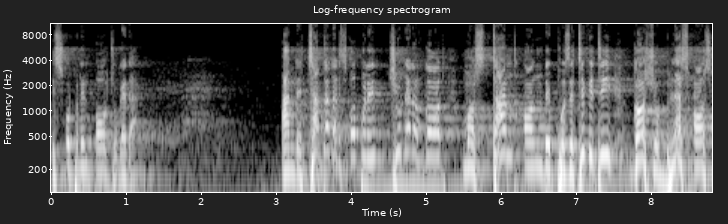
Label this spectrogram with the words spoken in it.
is opening all together. And the chapter that is opening, children of God must stand on the positivity. God should bless us.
